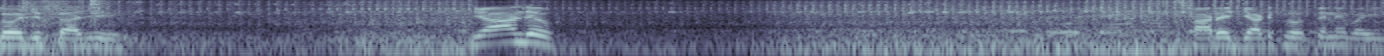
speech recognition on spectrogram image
लो जी साजी जान दो सारे जट खलोते ने भाई।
